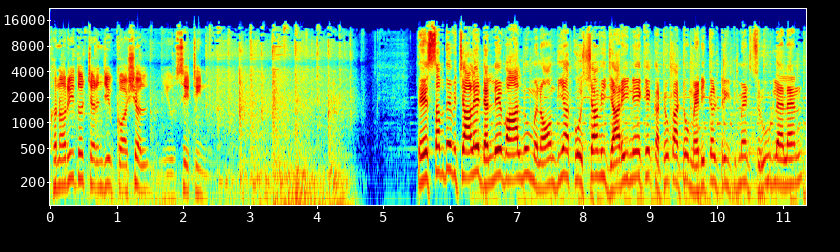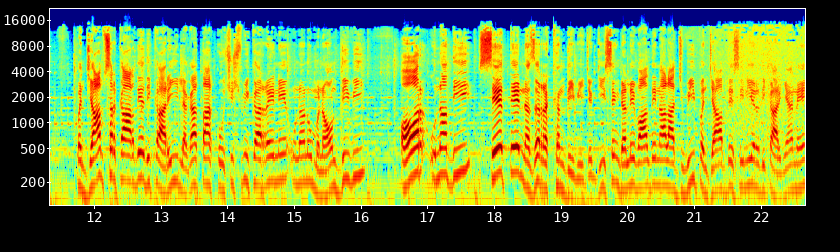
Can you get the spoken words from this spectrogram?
ਖਨੌਰੀ ਤੋਂ ਚਰਨਜੀਵ ਕੌਸ਼ਲ ਨਿਊਜ਼ 18 ਤੇ ਇਸ ਸਭ ਦੇ ਵਿਚਾਲੇ ਡੱਲੇਵਾਲ ਨੂੰ ਮਨਾਉਣ ਦੀਆਂ ਕੋਸ਼ਿਸ਼ਾਂ ਵੀ ਜਾਰੀ ਨੇ ਕਿ ਘੱਟੋ ਘੱਟ ਉਹ ਮੈਡੀਕਲ ਟ੍ਰੀਟਮੈਂਟ ਜ਼ਰੂਰ ਲੈ ਲੈਣ। ਪੰਜਾਬ ਸਰਕਾਰ ਦੇ ਅਧਿਕਾਰੀ ਲਗਾਤਾਰ ਕੋਸ਼ਿਸ਼ ਵੀ ਕਰ ਰਹੇ ਨੇ ਉਹਨਾਂ ਨੂੰ ਮਨਾਉਣ ਦੀ ਵੀ ਔਰ ਉਹਨਾਂ ਦੀ ਸਿਹਤ ਤੇ ਨਜ਼ਰ ਰੱਖਣ ਦੀ ਵੀ। ਜਗਜੀਤ ਸਿੰਘ ਡੱਲੇਵਾਲ ਦੇ ਨਾਲ ਅੱਜ ਵੀ ਪੰਜਾਬ ਦੇ ਸੀਨੀਅਰ ਅਧਿਕਾਰੀਆਂ ਨੇ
